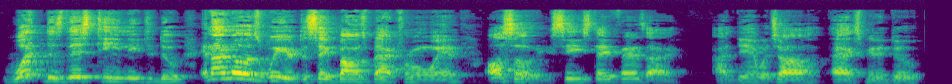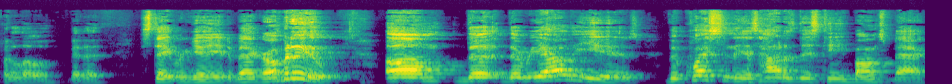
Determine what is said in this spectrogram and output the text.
What does this team need to do? And I know it's weird to say bounce back from a win. Also, you see, state fans, I I did what y'all asked me to do, put a little bit of state regalia in the background. But anyway, um, the the reality is, the question is, how does this team bounce back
